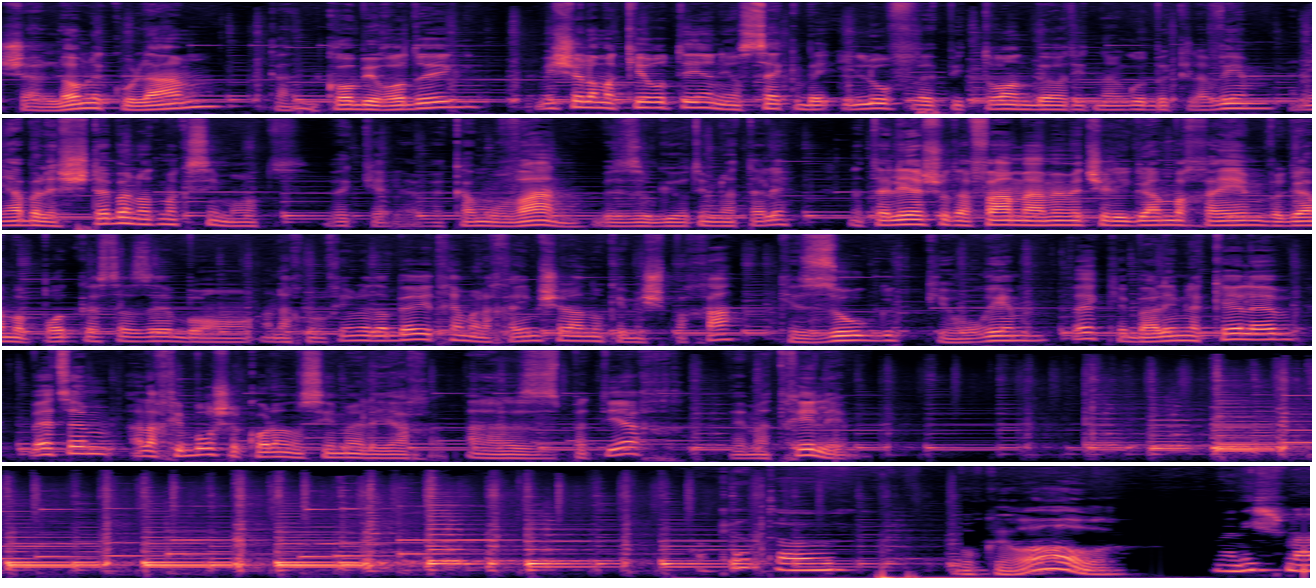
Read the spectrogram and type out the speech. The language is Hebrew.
שלום לכולם, כאן קובי רודריג. מי שלא מכיר אותי, אני עוסק באילוף ופתרון בעיות התנהגות בכלבים. אני אבא לשתי בנות מקסימות וכלב, וכמובן בזוגיות עם נטלי. נטלי השותפה המהממת שלי גם בחיים וגם בפודקאסט הזה, בו אנחנו הולכים לדבר איתכם על החיים שלנו כמשפחה, כזוג, כהורים וכבעלים לכלב, בעצם על החיבור של כל הנושאים האלה יחד. אז פתיח ומתחילים. טוב, בוקר אור. מה נשמע?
